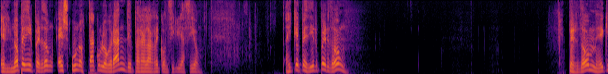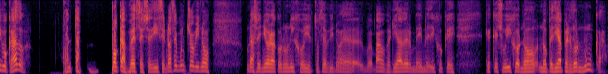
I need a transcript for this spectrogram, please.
El no pedir perdón es un obstáculo grande para la reconciliación. Hay que pedir perdón. Perdón, me he equivocado. ¿Cuántas pocas veces se dice? No hace mucho vino una señora con un hijo y entonces vino, vamos, venía a verme y me dijo que, que es que su hijo no, no pedía perdón nunca.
